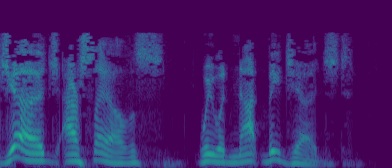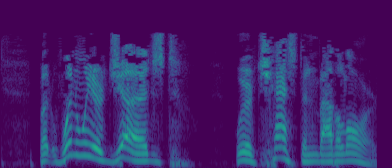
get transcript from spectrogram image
judge ourselves, we would not be judged. But when we are judged, we are chastened by the Lord,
